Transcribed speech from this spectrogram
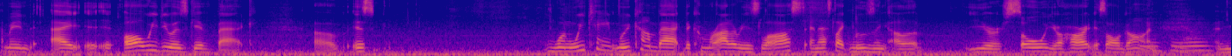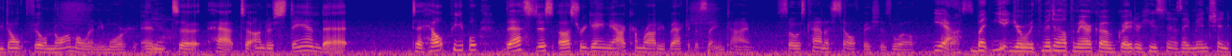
I mean, I it- all we do is give back. Uh, it's when we came, we come back, the camaraderie is lost, and that's like losing uh, your soul, your heart. It's all gone, and you don't feel normal anymore. And Yeah. to have to understand that, to help people, that's just us regaining our camaraderie back at the same time. So it's kind of selfish as well. Yeah, but you're with Mental Health America of Greater Houston, as I mentioned.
